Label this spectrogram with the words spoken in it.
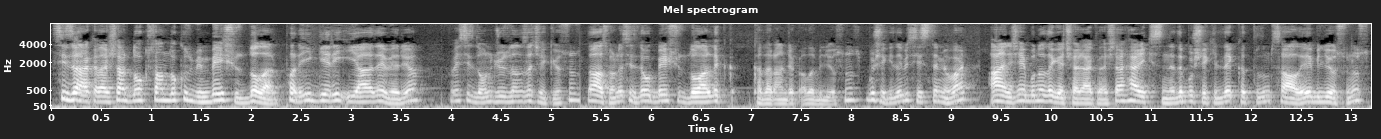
Size arkadaşlar 99.500 dolar parayı geri iade veriyor. Ve siz de onu cüzdanınıza çekiyorsunuz. Daha sonra siz de o 500 dolarlık kadar ancak alabiliyorsunuz. Bu şekilde bir sistemi var. Aynı şey buna da geçerli arkadaşlar. Her ikisinde de bu şekilde katılım sağlayabiliyorsunuz.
